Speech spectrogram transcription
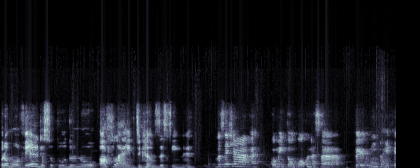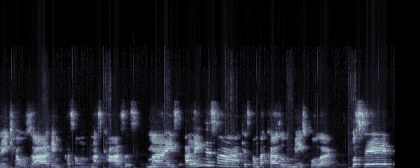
promover isso tudo no offline, digamos assim, né? Você já comentou um pouco nessa pergunta referente a usar a gamificação nas casas, mas além dessa questão da casa ou do mês escolar, você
